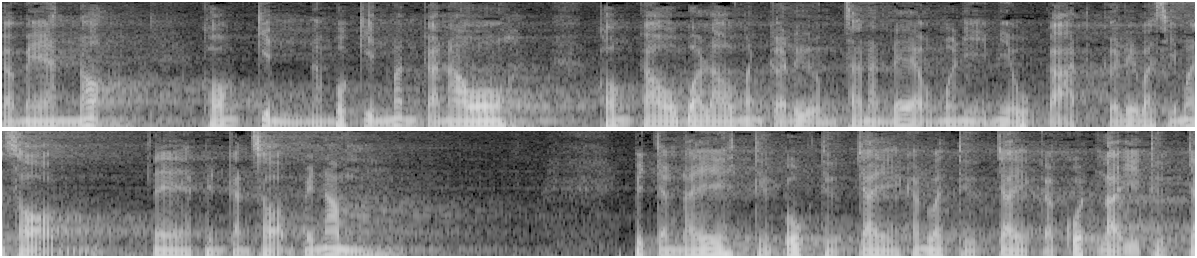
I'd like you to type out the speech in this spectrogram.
กะแมนเนาะของกินนำบกินมันกะเนาของเก่าบ่เรามันก็เลื่อมฉะนั้นแล้วเมื่อนี้มีโอกาสก็เลยว่าสิมาสอบแน่เป็นการสอบไปนำ เป็นจังไดถึกอกถึกใจคันว่าถึกใจกะกดไหลถึกใจ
